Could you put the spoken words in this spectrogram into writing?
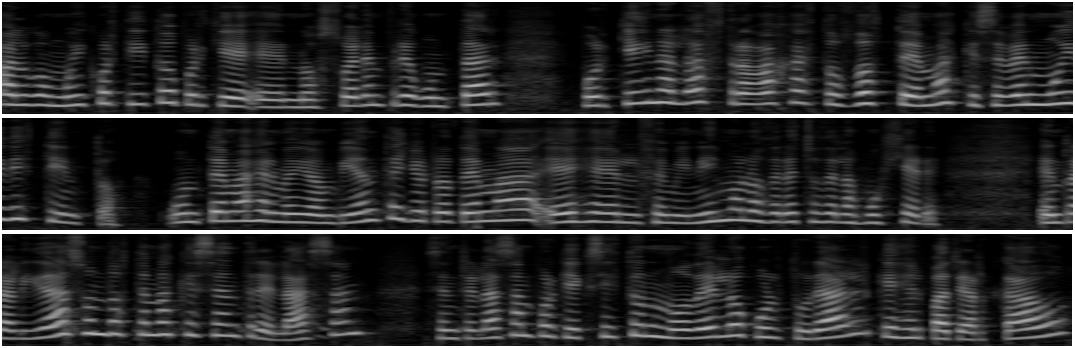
algo muy cortito porque eh, nos suelen preguntar por qué INALAF trabaja estos dos temas que se ven muy distintos. Un tema es el medio ambiente y otro tema es el feminismo, los derechos de las mujeres. En realidad son dos temas que se entrelazan, se entrelazan porque existe un modelo cultural que es el patriarcado.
